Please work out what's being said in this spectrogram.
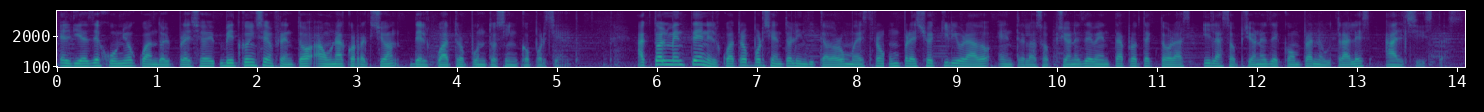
el 10 de junio cuando el precio de Bitcoin se enfrentó a una corrección del 4.5%. Actualmente en el 4% el indicador muestra un precio equilibrado entre las opciones de venta protectoras y las opciones de compra neutrales alcistas.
